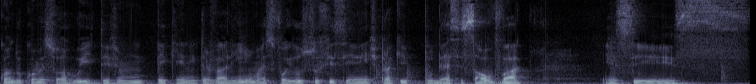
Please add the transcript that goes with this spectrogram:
quando começou a ruir. Teve um pequeno intervalinho, mas foi o suficiente para que pudesse salvar esses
